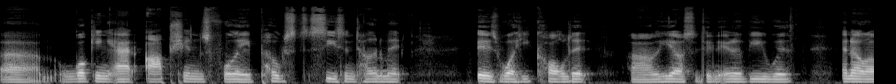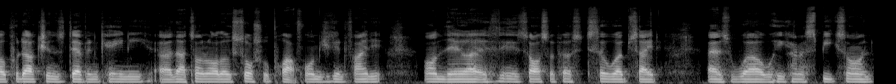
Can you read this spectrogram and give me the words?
um, looking at options for a postseason tournament, is what he called it. Um, he also did an interview with NLL Productions, Devin Caney. Uh, that's on all those social platforms. You can find it on there. It's also posted to the website as well, where he kind of speaks on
